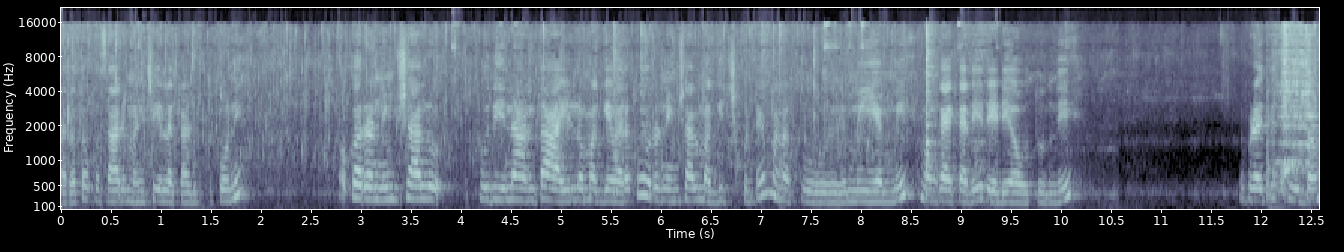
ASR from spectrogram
తర్వాత ఒకసారి మంచిగా ఇలా కలుపుకొని ఒక రెండు నిమిషాలు పుదీనా అంతా ఆయిల్లో మగ్గే వరకు రెండు నిమిషాలు మగ్గించుకుంటే మనకు ఎమ్మి ఎమ్మి వంకాయ కర్రీ రెడీ అవుతుంది. ఇప్పుడైతే చూద్దాం.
